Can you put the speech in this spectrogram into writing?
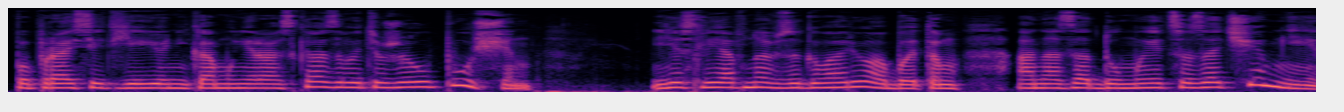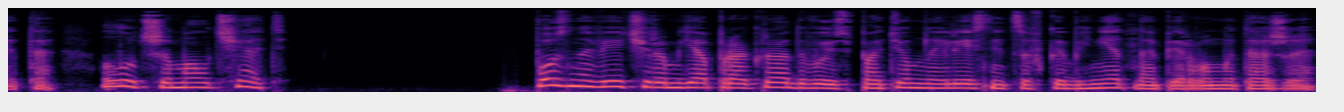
попросить ее никому не рассказывать, уже упущен. Если я вновь заговорю об этом, она задумается, зачем мне это? Лучше молчать. Поздно вечером я прокрадываюсь по темной лестнице в кабинет на первом этаже.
